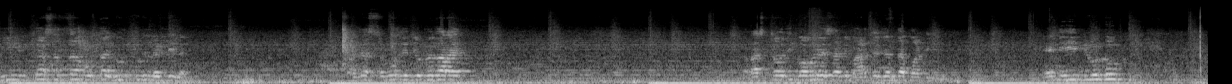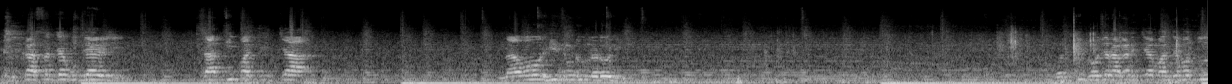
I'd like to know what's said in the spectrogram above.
ही विकासाचा मुद्दा घेऊन तुम्ही लढलेला आहे. माझ्यासमोर जे उमेदवार आहेत राष्ट्रवादी काँग्रेस आणि भारतीय जनता पार्टी. यांनी ही निवडणूक विकासाच्या मुद्द्याऐवजी जातीपातीच्या नावावर ही निवडणूक लढवली. वंचित बहुजन आघाडीच्या माध्यमातून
